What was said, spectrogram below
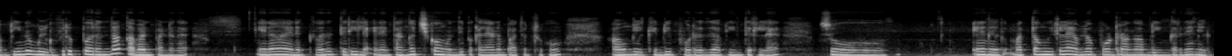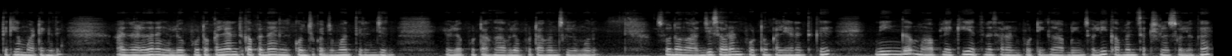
அப்படின்னு உங்களுக்கு விருப்பம் இருந்தால் கமெண்ட் பண்ணுங்கள் ஏன்னா எனக்கு வந்து தெரியல. என் தங்கச்சிக்கும் வந்து இப்போ கல்யாணம் பார்த்துட்ருக்கோம் அவங்களுக்கு எப்படி போடுறது அப்படின்னு தெரில ஸோ எங்களுக்கு மற்றவங்க வீட்டிலலாம் எவ்வளோ போடுறாங்க அப்படிங்கிறது எங்களுக்கு தெரிய மாட்டேங்குது. அதனால தான் நாங்கள் இவ்வளோ போட்டோம். கல்யாணத்துக்கு அப்புறம் தான் எங்களுக்கு கொஞ்சம் கொஞ்சமாக தெரிஞ்சுது. எவ்வளோ போட்டாங்க அவ்வளோ போட்டாங்கன்னு சொல்லும்போது. ஸோ நாங்கள் அஞ்சு சவரன் போட்டோம் கல்யாணத்துக்கு. நீங்கள் மாப்பிள்ளைக்கு எத்தனை சவரன் போட்டிங்க அப்படின்னு சொல்லி கமெண்ட் செக்ஷனில் சொல்லுங்கள்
